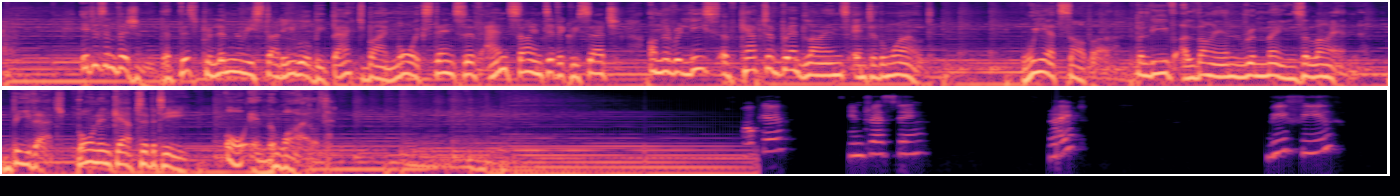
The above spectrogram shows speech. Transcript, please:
It is envisioned that this preliminary study will be backed by more extensive and scientific research on the release of captive bred lions into the wild. We at SAPA believe a lion remains a lion, be that born in captivity or in the wild. interesting right we feel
